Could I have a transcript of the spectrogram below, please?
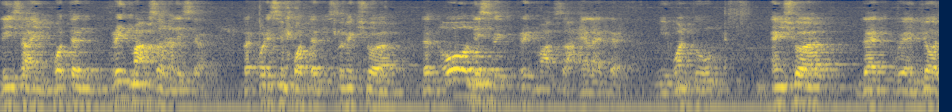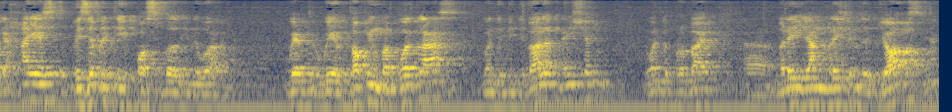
These are important trademarks of Malaysia. But what is important is to make sure that all these trademarks are highlighted. We want to ensure that we enjoy the highest visibility possible in the world. We're, we're talking about world class, want to be developed nation, want to provide uh, Malay, young Malaysians with jobs, yeah?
